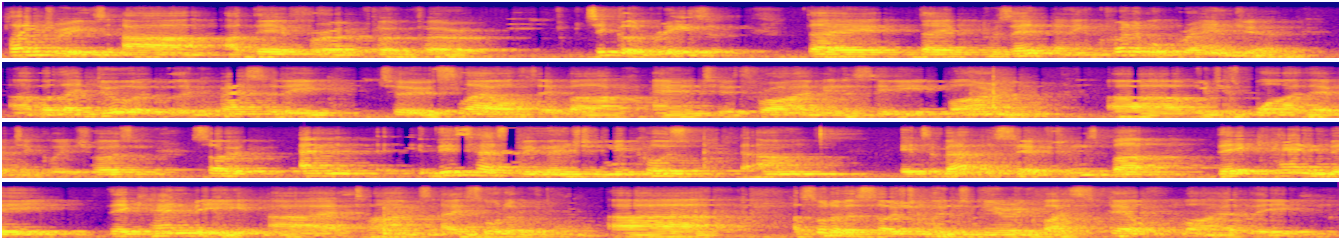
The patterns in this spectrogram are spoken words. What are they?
plane trees are, are there for, a- for, for a particular reason. They, they present an incredible grandeur, uh, but they do it with a capacity to slough off their bark and to thrive in a city environment. Uh, which is why they're particularly chosen. So, and this has to be mentioned because um, it's about perceptions, but there can be there can be uh, at times a sort of uh, a sort of a social engineering by stealth by the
